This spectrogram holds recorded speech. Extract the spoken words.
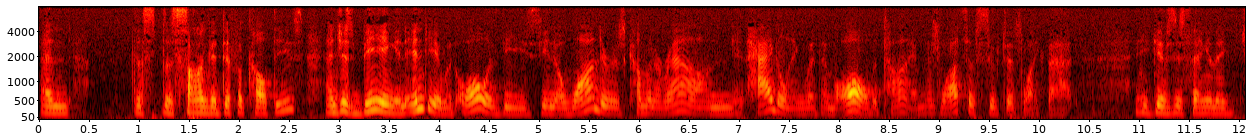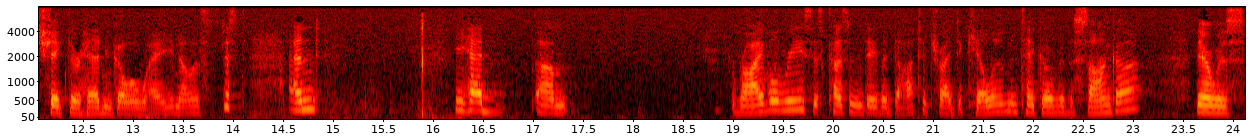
and the, the Sangha difficulties, and just being in India with all of these, you know, wanderers coming around, haggling with him all the time. There's lots of suttas like that. And he gives his thing and they shake their head and go away, you know, it's just, and he had um, rivalries. His cousin Devadatta tried to kill him and take over the Sangha. There was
